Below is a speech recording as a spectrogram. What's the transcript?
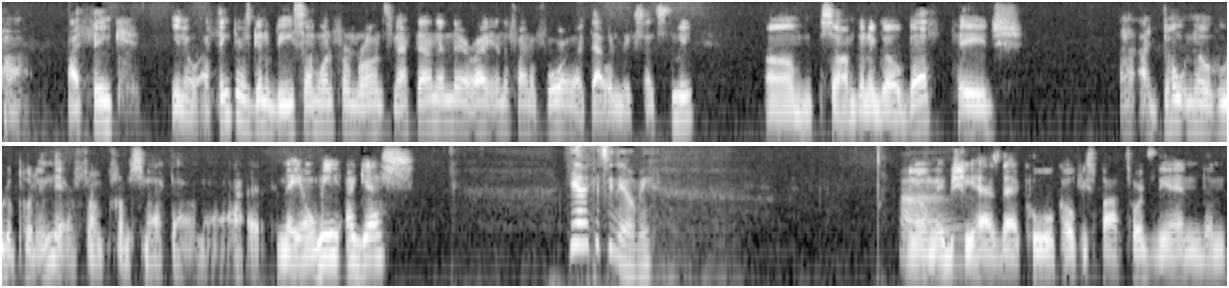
uh, I think you know, I think there's gonna be someone from Raw and SmackDown in there, right in the final four. Like that would make sense to me. Um, so I'm gonna go Beth Paige. I, I don't know who to put in there from from SmackDown. Uh, I, Naomi, I guess. Yeah, I could see Naomi. You know, maybe she has that cool Kofi spot towards the end and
